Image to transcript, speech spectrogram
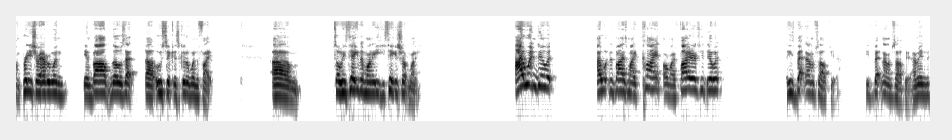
I'm pretty sure everyone involved knows that uh, Usyk is going to win the fight. Um, so he's taking the money. He's taking short money. I wouldn't do it. I wouldn't advise my client or my fighter to do it. He's betting on himself here. He's betting on himself here. I mean,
